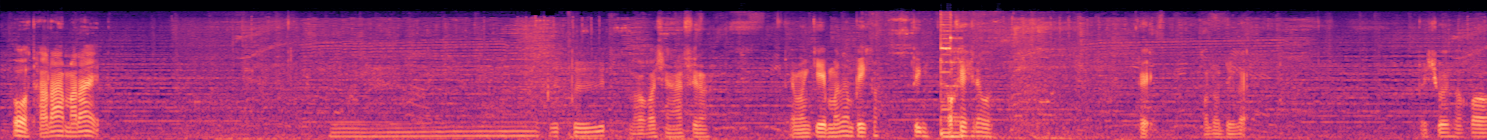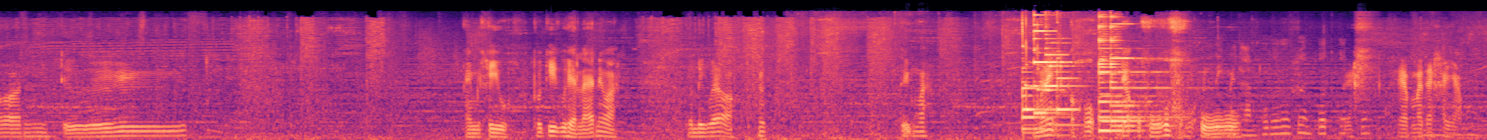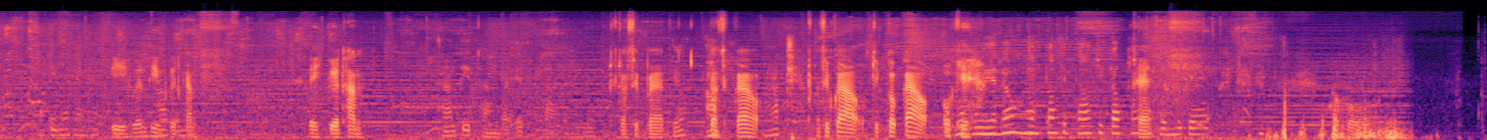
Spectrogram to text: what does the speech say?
โอ้ทาร่ามาได้อืมปืดปืดเราก็ชนะสินะแต่มันเกมมันเริ่มพลิกก็ติ้งโอเคได้หมดเฮ้ยคนโดนดึงแล้ว ไปช่วยเขาก่อนดื้อไม่มีใครอยู่เมื่อกี้กูเห็นแล้วนี่หว่ากูนึกไว้หรอตึงมาไม่โอ้โหเดี๋ยวโอ้โหโอ้โหตีไม่ทันโทษโทษเพื่อนโทษโทษเพื่อนแทบไม่ได้ขยับตีไม่ทันครับดีเพื่อนทีมเกิดกันเอ้ยเกิดทันทางตีทางไปเอ็ดตายเก้าสิบแปดเดี๋ยวเก้าสิบเก้าฮัทเก้าสิบเก้าจุดเก้าเก้าโอเคเห็นแล้วงานต้องสิบเก้าจุดเก้าเก้าแพ้คนไม่แก้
